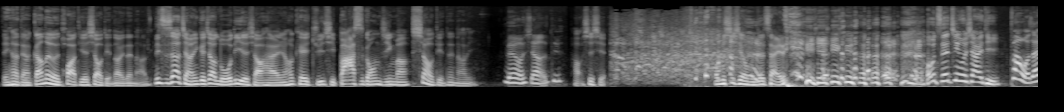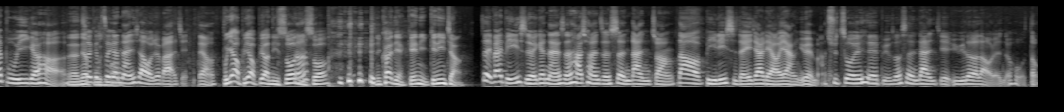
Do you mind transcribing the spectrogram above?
等一下，等一下，刚那个话题的笑点到底在哪里？你只是要讲一个叫萝莉的小孩，然后可以举起八十公斤吗？笑点在哪里？没有笑点。好，谢谢。我们谢谢我们的彩玲。我们直接进入下一题。不然我再补一个好了。嗯，这个这个男校我就把它剪掉。不要不要不要！你说你说，你快点，给你给你讲。这礼拜比利时有一个男生，他穿着圣诞装到比利时的一家疗养院嘛，去做一些比如说圣诞节娱乐老人的活动。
